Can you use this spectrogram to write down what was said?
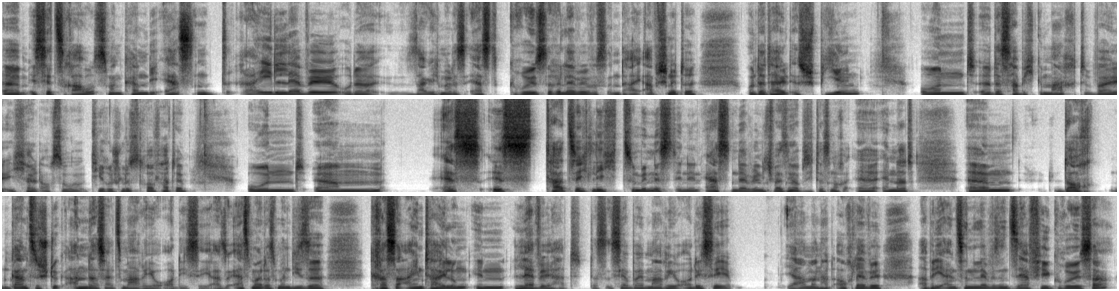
ähm, ist jetzt raus. Man kann die ersten drei Level oder sage ich mal das erst größere Level, was in drei Abschnitte unterteilt ist, spielen. Und äh, das habe ich gemacht, weil ich halt auch so tierisch Lust drauf hatte. Und ähm, es ist tatsächlich, zumindest in den ersten Leveln, ich weiß nicht, ob sich das noch äh, ändert, ähm, doch ein ganzes Stück anders als Mario Odyssey. Also erstmal, dass man diese krasse Einteilung in Level hat. Das ist ja bei Mario Odyssey, ja, man hat auch Level, aber die einzelnen Level sind sehr viel größer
